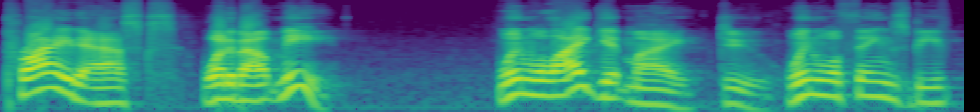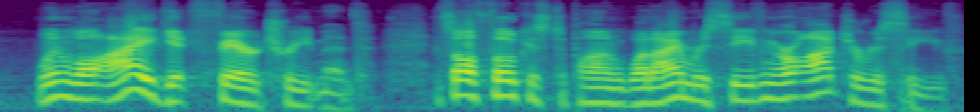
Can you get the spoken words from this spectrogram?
Pride asks, What about me? When will I get my due? When will things be, when will I get fair treatment? It's all focused upon what I'm receiving or ought to receive.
